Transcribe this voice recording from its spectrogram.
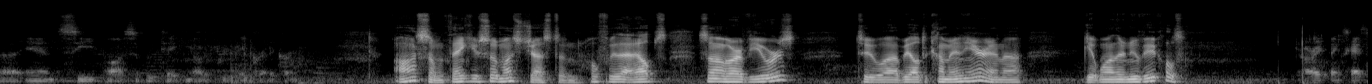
uh, and c possibly taking out a prepaid credit card. Awesome. Thank you so much, Justin. Hopefully that helps some of our viewers to uh, be able to come in here and uh, get one of their new vehicles. All right. Thanks, guys.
